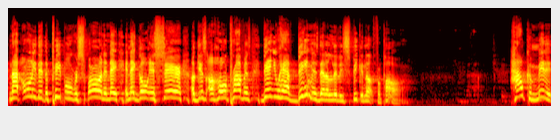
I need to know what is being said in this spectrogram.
not only did the people respond and they, and they go and share against a whole province, then you have demons that are literally speaking up for Paul. How committed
